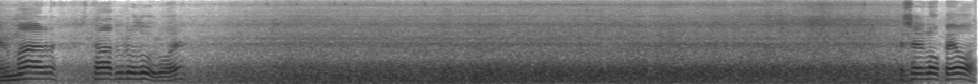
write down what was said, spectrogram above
el mar está duro duro, ¿eh? Ese es lo peor.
